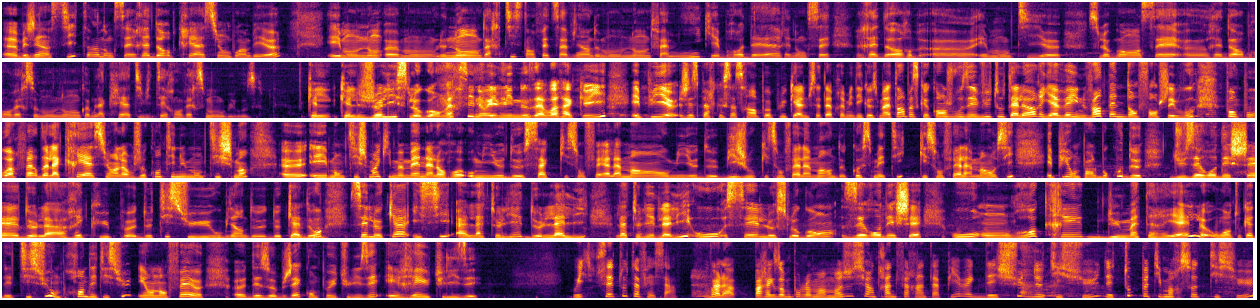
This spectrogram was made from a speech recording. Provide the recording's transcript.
Euh, mais j'ai un site, hein, donc c'est redorbcreation.be et mon nom, euh, le nom d'artiste en fait ça vient de mon nom de famille qui est Broder et donc c'est Redorb euh, et mon petit slogan c'est Redorb renverse mon nom comme la créativité renverse mon blues. Quel, quel joli slogan. Merci Noémie de nous avoir accueillis. Et puis euh, j'espère que ça sera un peu plus calme cet après-midi que ce matin parce que quand je vous ai vu tout à l'heure, il y avait une vingtaine d'enfants chez vous pour pouvoir faire de la création. Alors je continue mon petit chemin euh, et mon petit chemin qui me mène alors euh, au milieu de sacs qui sont faits à la main, au milieu de bijoux qui sont faits à la main, de cosmétiques qui sont faits à la main aussi. Et puis on parle beaucoup de, du zéro déchet, de la récup de tissus ou bien de, de cadeaux. Mhm. C'est le cas ici à l'atelier de Lali, l'atelier de Lali où c'est le slogan zéro déchet, où on recrée du matériel ou en tout cas des tissus, on prend des tissus et on en fait euh, euh, des objets qu'on peut utiliser et réutiliser. Oui, c'est tout à fait ça. Voilà, par exemple, pour le moment, je suis en train de faire un tapis avec des chutes de tissu, des tout petits morceaux de tissu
